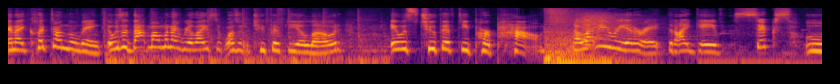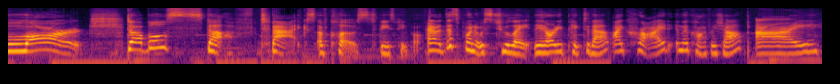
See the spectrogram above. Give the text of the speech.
and I clicked on the link. It was at that moment I realized it wasn't 250 a load it was 250 per pound. Now let me reiterate that I gave six large, double stuffed bags of clothes to these people. And at this point it was too late. They'd already picked it up. I cried in the coffee shop. I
